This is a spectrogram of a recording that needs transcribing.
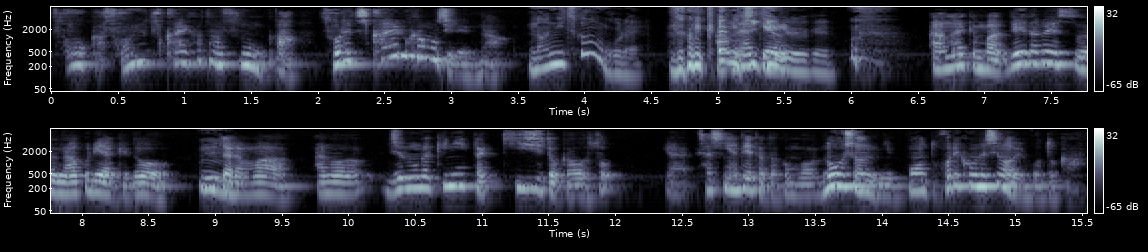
そうか、そういう使い方するんか。あ、それ使えるかもしれんな。何に使うんこれ？何回も聞けるけど。あの、なんかまあ、データベースのアプリやけど、うん言うたらまあ、あの、自分が気に入った記事とかをそ、いや、写真やデータとかも、 Notion にポンと放り込んでしまういうことか。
